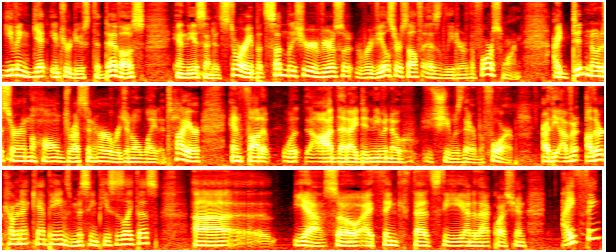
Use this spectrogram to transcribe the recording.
even get introduced to Devos in the Ascended story, but suddenly she reveals, reveals herself as leader of the Forsworn. I did notice her in the hall dressed in her original white attire and thought it was odd that I didn't even know she was there before. Are the other, other Covenant campaigns missing pieces like this? Uh, yeah, so I think that's the end of that question. I think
